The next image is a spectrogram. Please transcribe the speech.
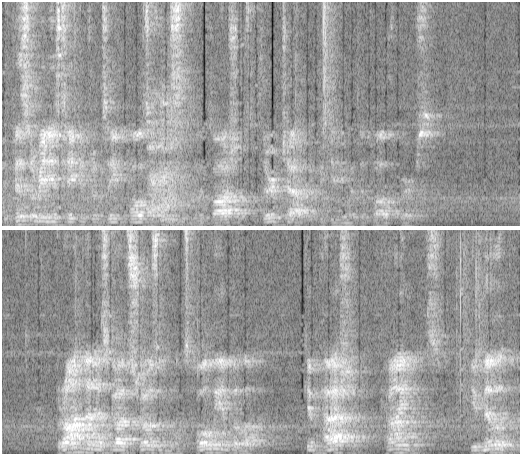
The epistle reading is taken from St. Paul's epistle to the Colossians, the third chapter, beginning with the twelfth verse. But on then as God's chosen ones, holy and beloved, compassion, kindness, humility,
